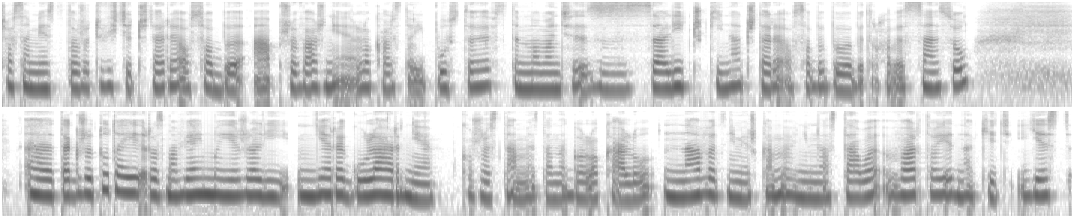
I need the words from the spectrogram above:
Czasem jest to rzeczywiście cztery osoby, a przeważnie lokal stoi pusty. W tym momencie zaliczki na cztery osoby byłyby trochę bez sensu. E, także tutaj rozmawiajmy, jeżeli nieregularnie korzystamy z danego lokalu, nawet nie mieszkamy w nim na stałe, warto jednak jest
